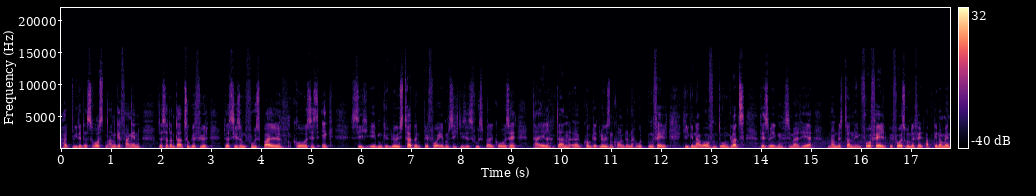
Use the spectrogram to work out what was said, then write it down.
hat wieder das Rosten angefangen. Das hat dann dazu geführt, dass hier so ein fußballgroßes Eck sich eben gelöst hat und bevor eben sich dieses fußballgroße Teil dann äh, komplett lösen konnte und nach unten fällt, hier genau auf dem Domplatz. Deswegen sind wir halt her und haben das dann im Vorfeld, bevor es runterfällt, abgenommen.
